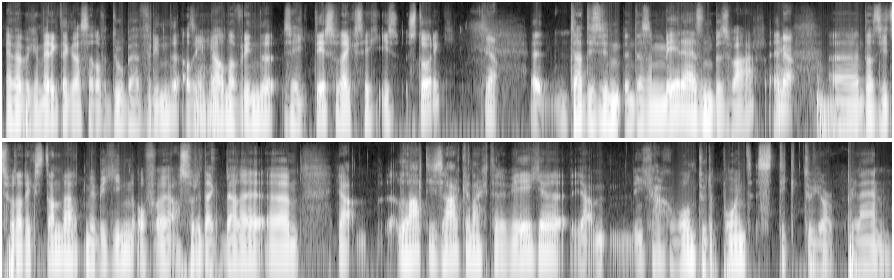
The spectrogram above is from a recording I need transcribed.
En we hebben gemerkt dat ik dat zelf doe bij vrienden. Als ik Mhm. bel naar vrienden, zeg ik het eerste wat ik zeg is, stoor ik? Ja. Eh, dat, is een, dat is een meereizend bezwaar. Hè. Ja. Eh, dat is iets waar ik standaard mee begin. Of, ja, sorry dat ik bel, hè. Ehm, ja, laat die zaken achterwege. Ja, ik ga gewoon to the point. Stick to your plan.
